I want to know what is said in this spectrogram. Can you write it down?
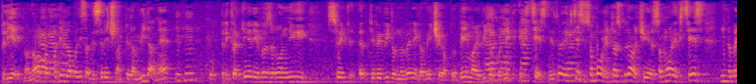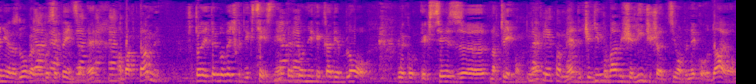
prijetno. No? Ja, ja, bila ja. pa tista nesrečna piramida, ne? pri kateri pravzaprav ni svet RTV videl nobenega večjega problema, je videl Ja, kot ja, nek ja. eksces. Ne? To je, Ja. ekscesi so možni, to je spodano, če je samo eksces, ni nobenega razloga Ja, za ja, konsekvence. ja, ne? ja, ja. Ampak tam, torej, to je bilo več kot eksces, ne? Ja, to je ja. bilo nekaj, kar je bilo rekel, eksces uh, naklepom. Ne? Naklepom, ja. ne? Če ti povabiš Jelinčiča, recimo, pri neko oddajo,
